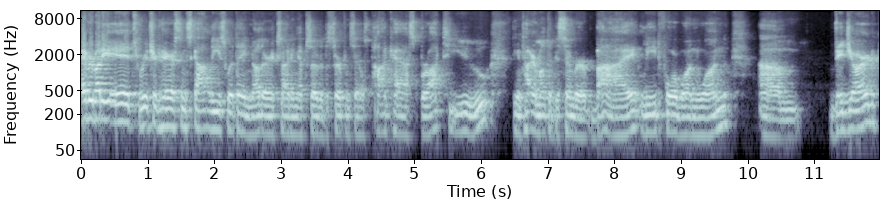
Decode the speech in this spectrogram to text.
Everybody, it's Richard Harrison, Scott Leese with another exciting episode of the Surf and Sales podcast brought to you the entire month of December by Lead 411, um, Vidyard,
